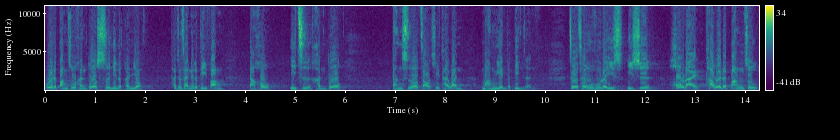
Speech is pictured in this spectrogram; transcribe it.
为了帮助很多失明的朋友，他就在那个地方，然后医治很多当时候早期台湾盲眼的病人。这个陈五福的医，医师后来他为了帮助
